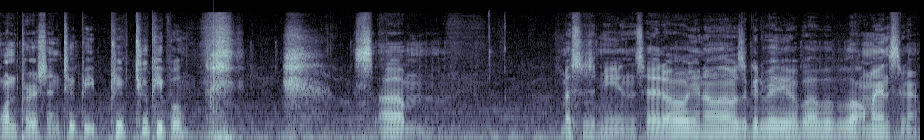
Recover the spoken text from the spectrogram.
one person, two pe, pe two people um, messaged me and said, "Oh, you know, that was a good video," blah blah blah, on my Instagram,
